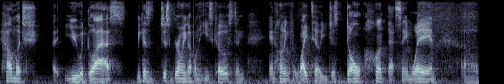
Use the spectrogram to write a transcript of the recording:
how much uh, you would glass because just growing up on the East Coast and and hunting for whitetail, you just don't hunt that same way. And um,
